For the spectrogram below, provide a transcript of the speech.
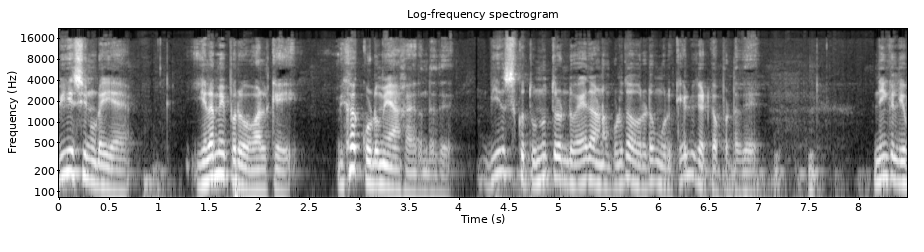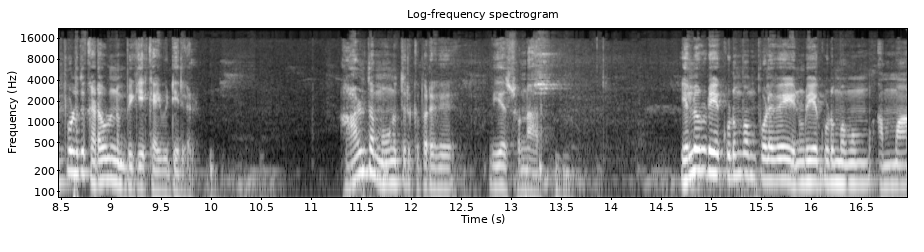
விஎஸ்சினுடைய இளமை பருவ வாழ்க்கை மிக கொடுமையாக இருந்தது. விஎஸ்க்கு தொண்ணூற்றி ரெண்டு வயதான பொழுது அவரிடம் ஒரு கேள்வி கேட்கப்பட்டது. நீங்கள் எப்பொழுது கடவுள் நம்பிக்கையை கைவிட்டீர்கள்? ஆழ்ந்த மௌனத்திற்கு பிறகு விஎஸ் சொன்னார் எல்லோருடைய குடும்பம் போலவே என்னுடைய குடும்பமும் அம்மா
